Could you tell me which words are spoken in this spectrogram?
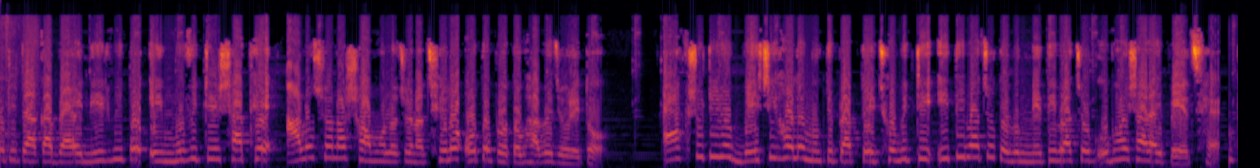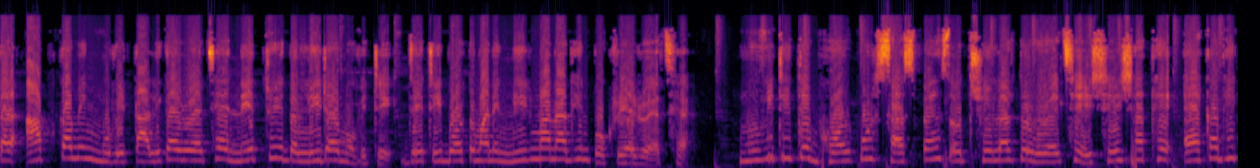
কোটি টাকা ব্যয়ে নির্মিত এই মুভিটির সাথে আলোচনা সমালোচনা ছিল ওতপ্রোতভাবে জড়িত। একশোটিরও বেশি হলে মুক্তিপ্রাপ্ত এই ছবিটি ইতিবাচক এবং নেতিবাচক উভয় সারাই পেয়েছে। তার আপকামিং মুভির তালিকায় রয়েছে নেত্রী দ্য লিডার মুভিটি, যেটি বর্তমানে নির্মাণাধীন প্রক্রিয়ায় রয়েছে। মুভিটিতে ভরপুর সাসপেন্স ও থ্রিলার তো রয়েছেই, সেই সাথে একাধিক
